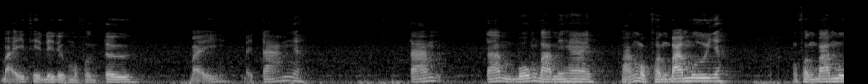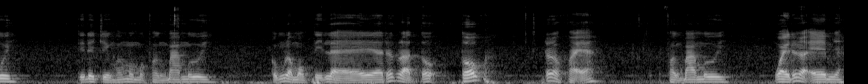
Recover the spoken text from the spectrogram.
Bảy thì đi được một phần tư bảy bảy tám nha. Tám tám bốn ba mươi hai khoảng 1 phần 30 nha. 1 phần 30 tỷ lệ truyền khoảng 1 phần 30 cũng là một tỷ lệ rất là tốt tốt rất là khỏe. Phần 30 quay rất là êm nha.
